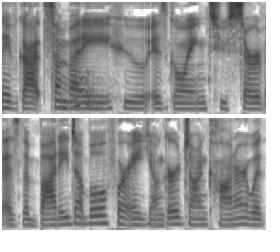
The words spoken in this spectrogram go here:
They've got somebody who is going to serve as the body double for a younger John Connor with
